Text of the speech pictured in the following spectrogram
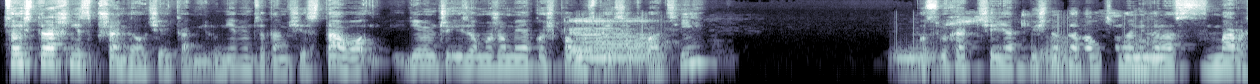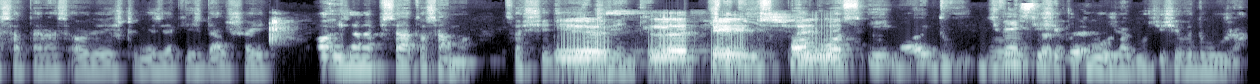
Coś strasznie sprzęgał Cię, Kamilu. Nie wiem, co tam się stało. Nie wiem, czy Izo możemy jakoś pomóc w tej sytuacji. Posłychać Cię, jakbyś nadawał co najmniej do nas z Marsa teraz, o jeszcze nie z jakiejś dalszej. O, Iza napisała to samo. Coś się dzieje z dźwiękiem. Jest pogłos i dźwięk ci się wydłuża, głos ci się wydłuża.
